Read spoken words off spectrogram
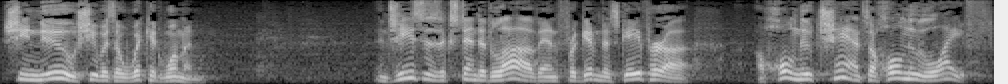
She knew she was a wicked woman. And Jesus' extended love and forgiveness gave her a, a whole new chance, a whole new life.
